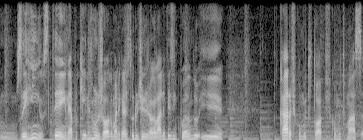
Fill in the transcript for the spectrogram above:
uns errinhos, tem, né? Porque ele não joga Minecraft todo dia, ele joga lá de vez em quando e... Cara, ficou muito top, ficou muito massa.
